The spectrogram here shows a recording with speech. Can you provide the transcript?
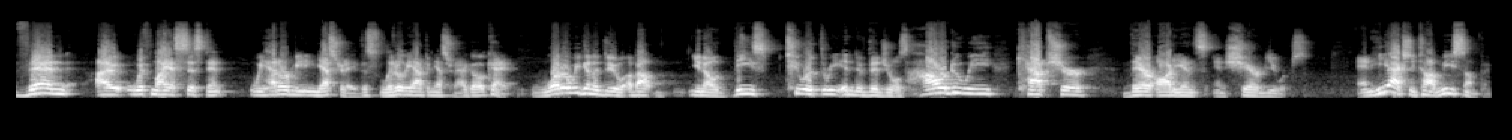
then I, with my assistant, we had our meeting yesterday. This literally happened yesterday. I go, okay, what are we going to do about you know these two or three individuals? How do we capture their audience and share viewers? And he actually taught me something.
